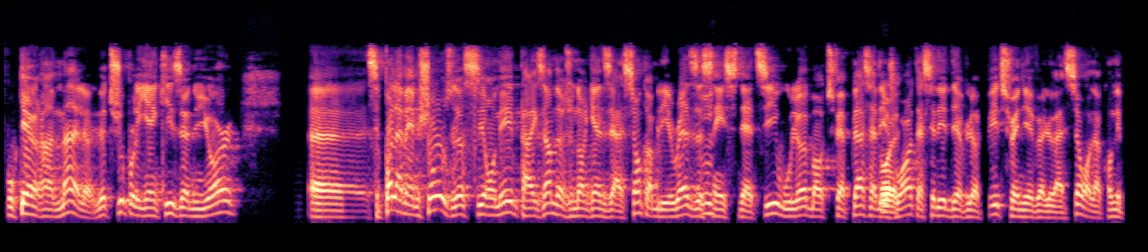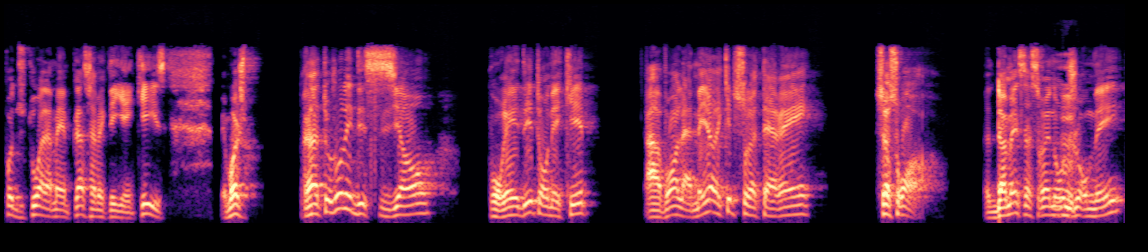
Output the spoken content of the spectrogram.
faut qu'il y ait un rendement. Là. là, tu joues pour les Yankees de New York. Euh, c'est pas la même chose là, si on est, par exemple, dans une organisation comme les Reds de mmh. Cincinnati, où là, bon, tu fais place à des joueurs, tu essaies de les développer, tu fais une évaluation. Là, qu'on n'est pas du tout à la même place avec les Yankees. Mais moi, je prends toujours des décisions pour aider ton équipe à avoir la meilleure équipe sur le terrain ce soir. Demain, ça sera une autre mmh. journée.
